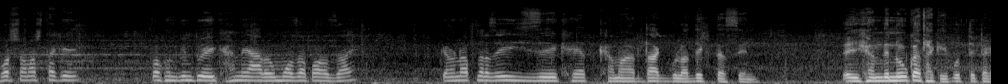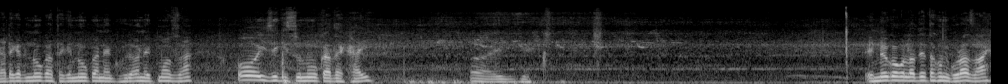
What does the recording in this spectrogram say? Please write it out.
বর্ষা মাস থাকে, তখন কিন্তু এইখানে আরও মজা পাওয়া যায়। কেননা আপনারা যে এই যে ক্ষেত খামার, দাগগুলা দেখতেছেন, এইখান দিয়ে নৌকা থাকে প্রত্যেকটা ঘাটে ঘাটে নৌকা থাকে, নৌকা নিয়ে ঘুরে অনেক মজা। ওই যে কিছু নৌকা দেখাই। এই যে। এই নৌকাগুলা দিয়ে তখন ঘোরা যায়।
